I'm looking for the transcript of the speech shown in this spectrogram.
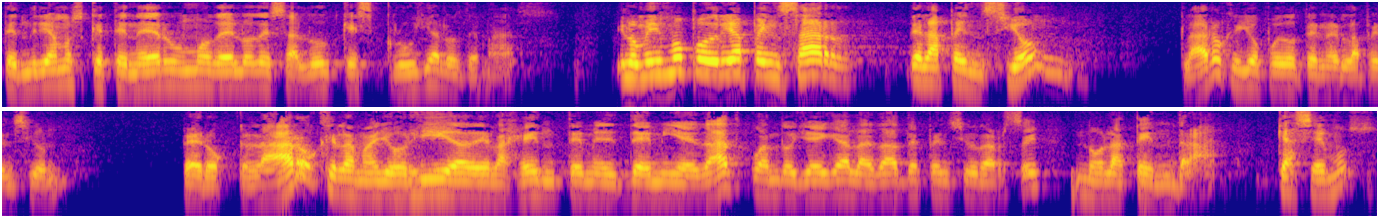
tendríamos que tener un modelo de salud que excluya a los demás. Y lo mismo podría pensar de la pensión. Claro que yo puedo tener la pensión, pero claro que la mayoría de la gente de mi edad, cuando llegue a la edad de pensionarse, no la tendrá. ¿Qué hacemos?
